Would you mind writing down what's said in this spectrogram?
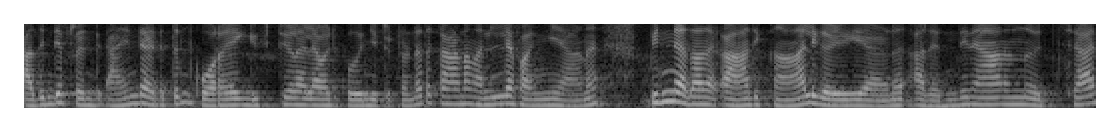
അതിന്റെ ഫ്രണ്ട് അതിന്റെ അടുത്തും കുറേ ഗിഫ്റ്റുകളെല്ലാം അവർ പൊതിഞ്ഞിട്ടിട്ടുണ്ട്. അത് കാണാൻ നല്ല ഭംഗിയാണ്. പിന്നെ അത് ആദ്യം കാൽ കഴുകുകയാണ് അതെന്തിനാണെന്ന് വെച്ചാൽ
